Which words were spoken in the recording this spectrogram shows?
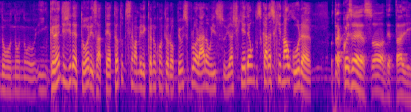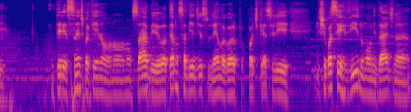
no, no, no, em grandes diretores, até tanto do cinema americano quanto europeu, exploraram isso. E acho que ele é um dos caras que inaugura. Outra coisa é só detalhe interessante para quem não, não, não, sabe, eu até não sabia disso lendo agora para o podcast. Ele, ele chegou a servir numa unidade na,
